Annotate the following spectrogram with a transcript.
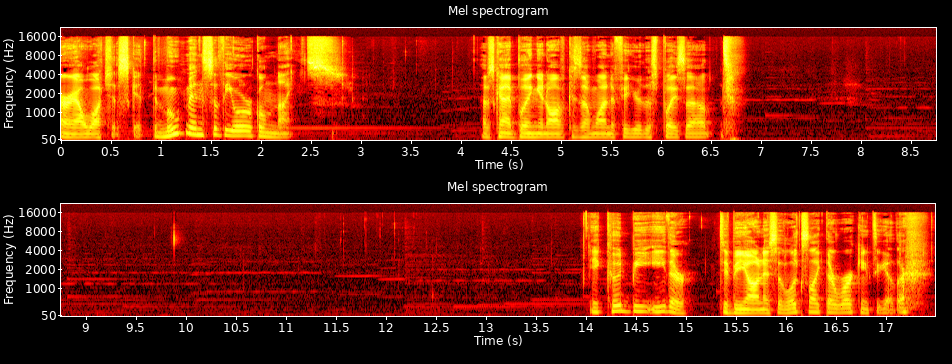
Alright, I'll watch this skit. The movements of the Oracle Knights. I was kind of putting it off because I wanted to figure this place out. it could be either, to be honest. It looks like they're working together.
